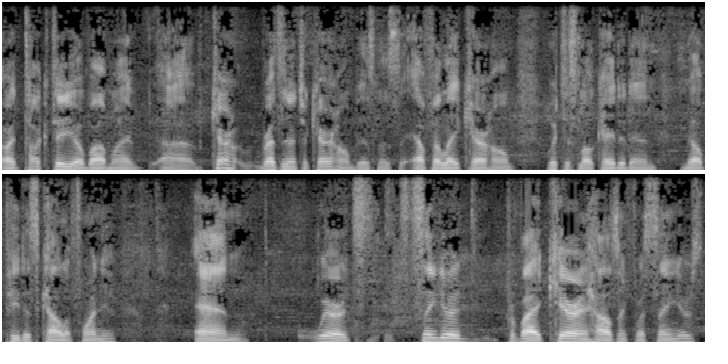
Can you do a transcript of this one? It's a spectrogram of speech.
or talking to you about my uh, care, residential care home business, FLA Care Home, which is located in Milpitas, California, and we're senior provide care and housing for seniors.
